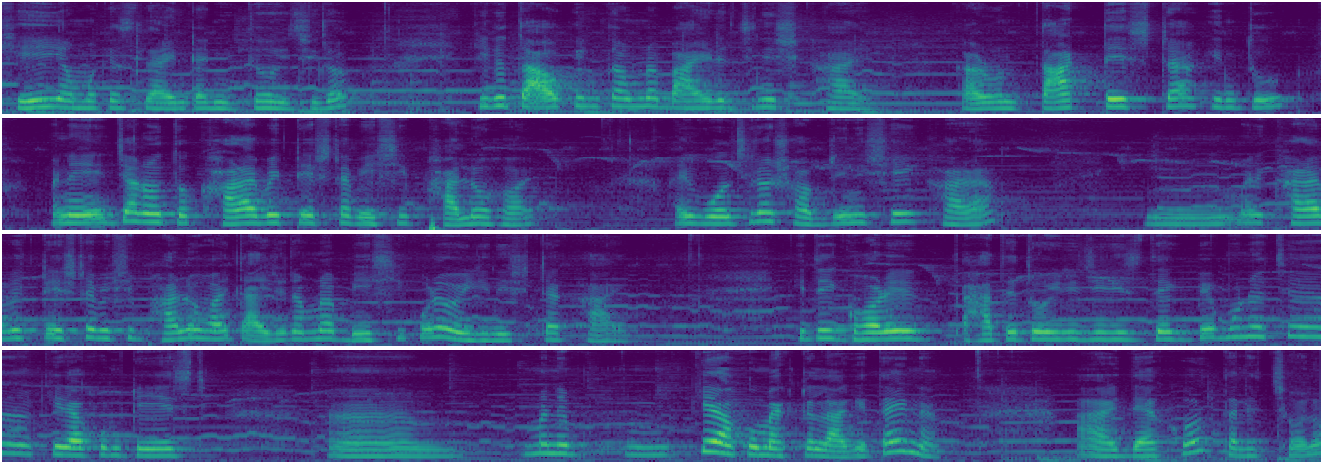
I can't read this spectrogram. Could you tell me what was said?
খেয়েই আমাকে স্লাইনটা নিতে হয়েছিল। কিন্তু তাও কিন্তু আমরা বাইরের জিনিস খাই, কারণ তার টেস্টটা কিন্তু মানে জানো তো খারাপের টেস্টটা বেশি ভালো হয়। আমি বলছিলাম সব জিনিসেই খারাপ। মানে খারাপের টেস্টটা বেশি ভালো হয়, তাই জন্য আমরা বেশি করে ওই জিনিসটা খাই। কিন্তু এই ঘরের হাতে তৈরি জিনিস দেখবে, মনে হচ্ছে কীরকম টেস্ট মানে কীরকম একটা লাগে, তাই না? আর দেখো, তাহলে চলো,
